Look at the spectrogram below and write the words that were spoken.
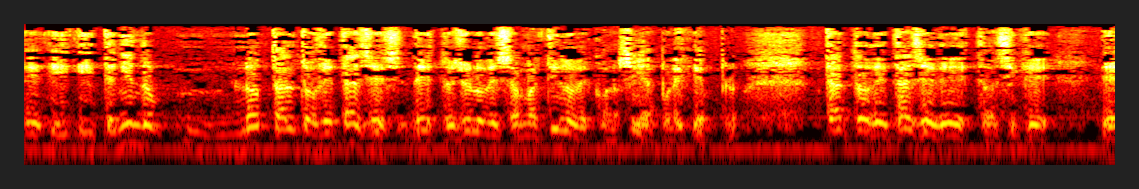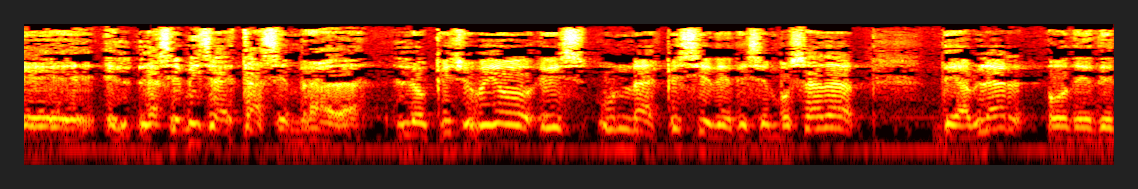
eh, y, teniendo no tantos detalles de esto. Yo lo de San Martín lo desconocía, por ejemplo. Tantos detalles de esto. Así que eh, la semilla está sembrada. Lo que yo veo es una especie de desembosada de hablar o de,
